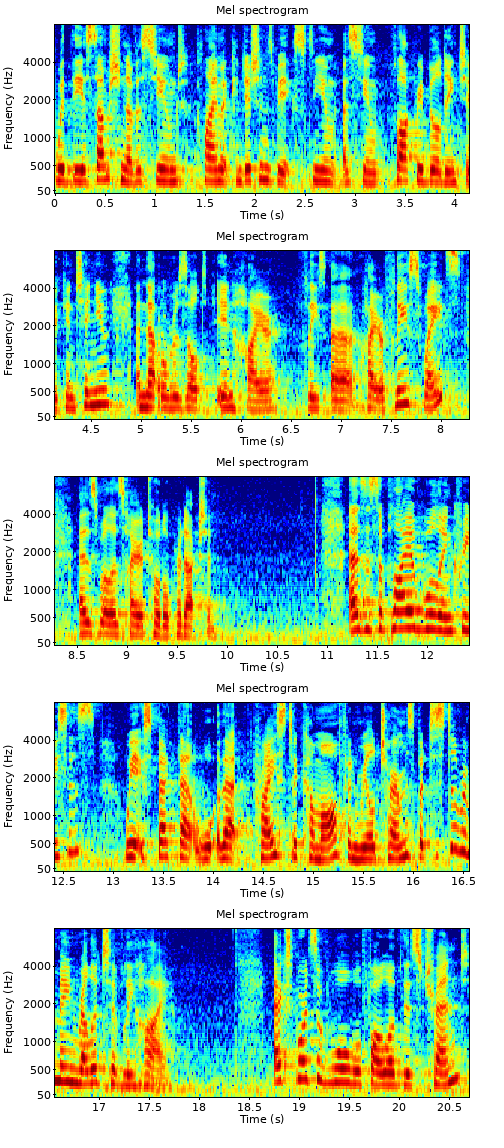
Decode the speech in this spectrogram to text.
with the assumption of assumed climate conditions, we assume, assume flock rebuilding to continue, and that will result in higher fleece, uh, higher fleece weights as well as higher total production. As the supply of wool increases, we expect that, that price to come off in real terms, but to still remain relatively high. Exports of wool will follow this trend,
